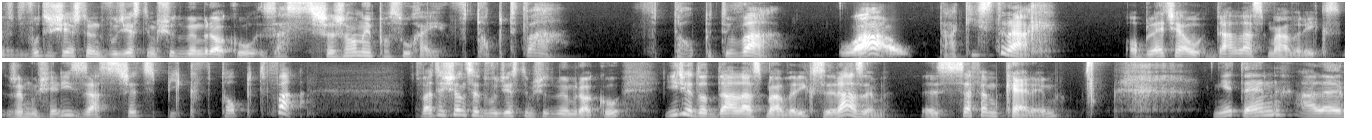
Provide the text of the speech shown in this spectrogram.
w 2027 roku zastrzeżony, posłuchaj, w top 2. W top 2. Wow. Taki strach obleciał Dallas Mavericks, że musieli zastrzec pik w top 2. W 2027 roku idzie do Dallas Mavericks razem z Sefem Kerrym. Nie ten, ale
